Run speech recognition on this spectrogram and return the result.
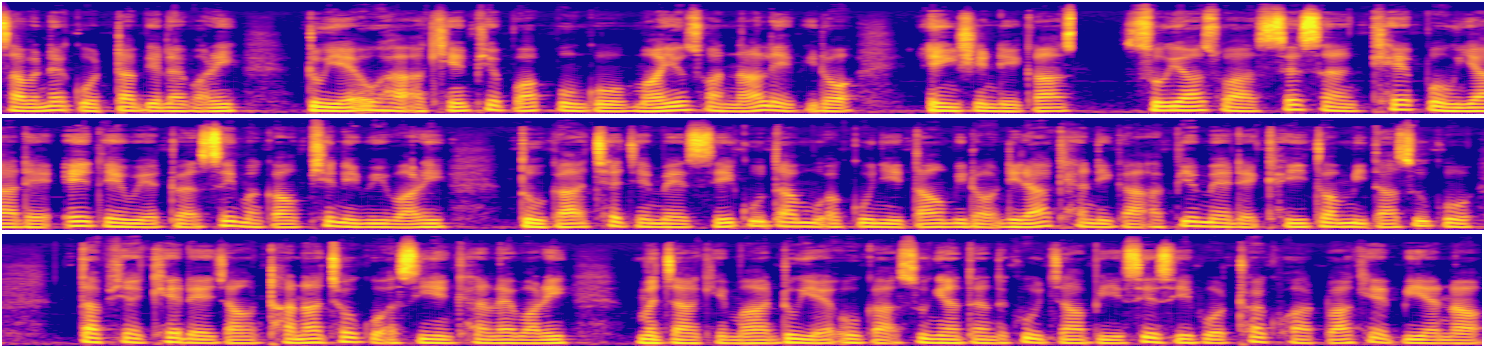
ဆာဝနက်ကိုတပ်ပစ်လိုက်ပါရီတူရဲ့အုပ်ဟာအခင်းဖြစ်ပွားပုံကိုမာယွစွာနားလည်ပြီးတော့အင်ရှင်တွေက ဆိုရစွာဆက်ဆံခဲပုံရတဲ့ဧည့်သည်တွေအတွက်စိတ်မကောင်းဖြစ်နေပြီပါရီသူကချက်ချင်းပဲဈေးကူတမှုအကူအညီတောင်းပြီးတော့ဒေတာခန်ဒီကအပြစ်မဲ့တဲ့ခရီးတော်မိသားစုကိုတပ်ဖြတ်ခဲ့တဲ့အကြောင်းဌာနချုပ်ကိုအစီရင်ခံလဲပါရီမကြခင်မှာဒုရဲ့အုပ်ကစုညာတန်တစ်ခုကြားပြီးစစ်ဆေးဖို့ထွက်ခွာသွားခဲ့ပြီးတဲ့နောက်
